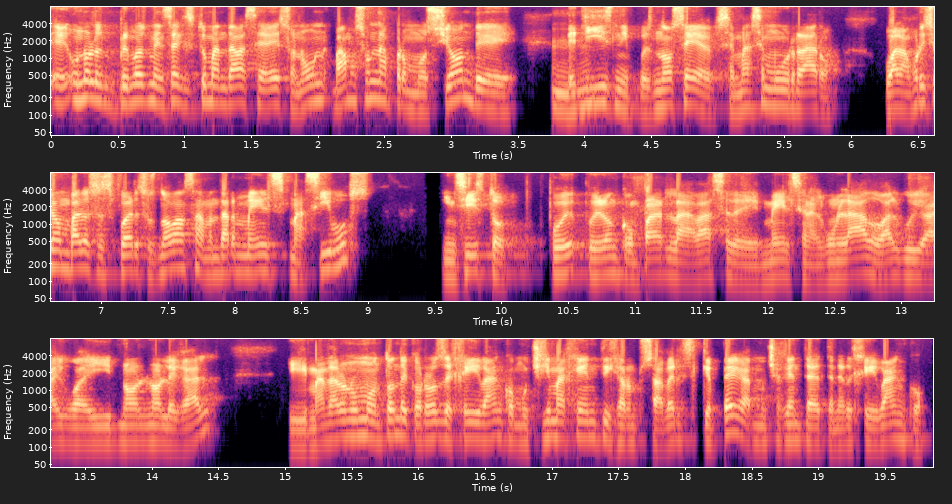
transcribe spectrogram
eh, uno de los primeros mensajes que tú mandabas era eso, ¿no? vamos a una promoción de, de, Disney, pues no sé, se me hace muy raro. O a lo mejor hicieron varios esfuerzos, no vamos a mandar mails masivos. Insisto, pudieron comprar la base de mails en algún lado, algo, algo ahí no, no legal, y mandaron un montón de correos de Hey Banco, muchísima gente, dijeron, pues a ver si qué pega, mucha gente de tener Hey Banco.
